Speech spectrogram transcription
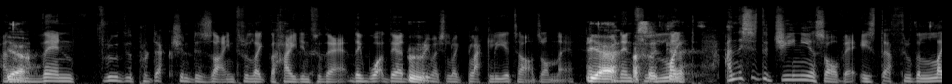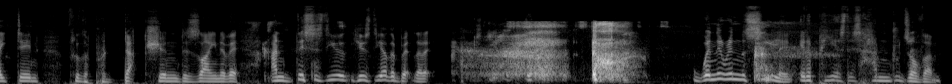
and Yeah. then through the production design, through like the hiding through there, they what they had pretty much like black leotards on there. Yeah, and then through yeah. light, and this is the genius of it is that through the lighting, through the production design of it, and this is the here's the other bit that it, when they're in the ceiling, it appears there's hundreds of them.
